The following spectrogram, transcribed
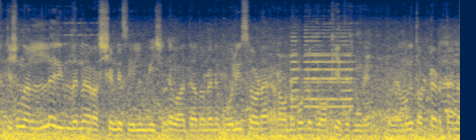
അത്യാവശ്യം നല്ല രീതിയിൽ തന്നെ റഷ് ഉണ്ട് സീലം ബീച്ചിന്റെ ഭാഗത്ത്. അതുകൊണ്ട് തന്നെ പോലീസ് അവിടെ റൗണ്ട് അബൌട്ട് ബ്ലോക്ക് ചെയ്തിട്ടുണ്ട് നമുക്ക് തൊട്ടടുത്ത് തന്നെ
